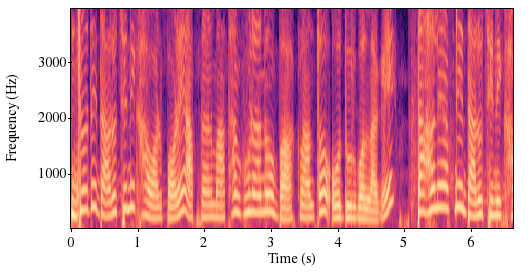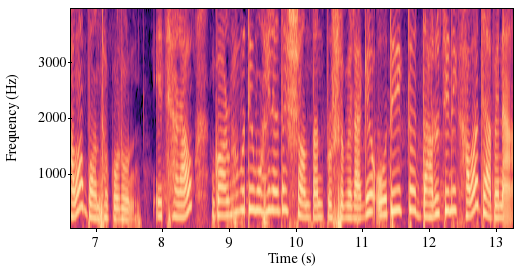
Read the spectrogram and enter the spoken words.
যদি দারুচিনি খাওয়ার পরে আপনার মাথা ঘোরানো বা ক্লান্ত ও দুর্বল লাগে, তাহলে আপনি দারুচিনি খাওয়া বন্ধ করুন। এছাড়াও, গর্ভবতী মহিলাদের সন্তান প্রসবের আগে অতিরিক্ত দারুচিনি খাওয়া যাবে না।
